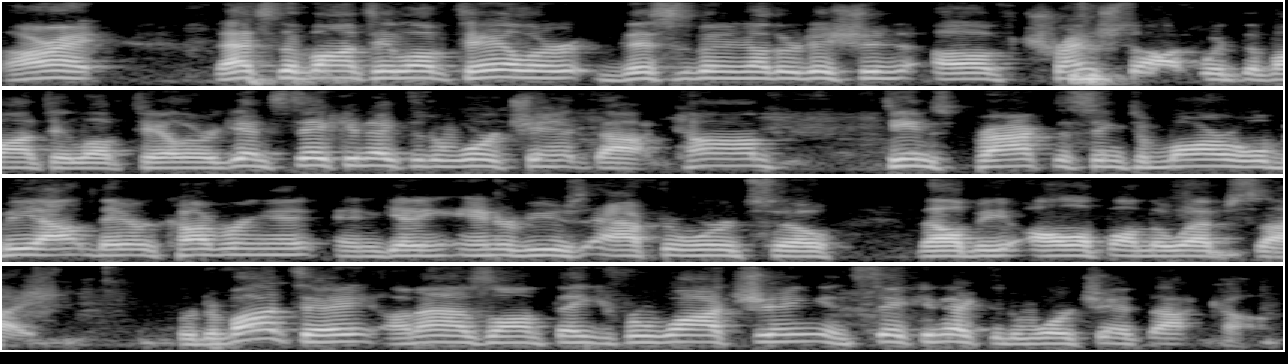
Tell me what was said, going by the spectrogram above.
All right. That's Devontay Love Taylor. This has been another edition of Trench Talk with Devontay Love Taylor. Again, stay connected to warchant.com. Teams practicing tomorrow. We'll be out there covering it and getting interviews afterwards. So that'll be all up on the website. For Devontay, I'm Aslan. Thank you for watching and stay connected to warchant.com.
